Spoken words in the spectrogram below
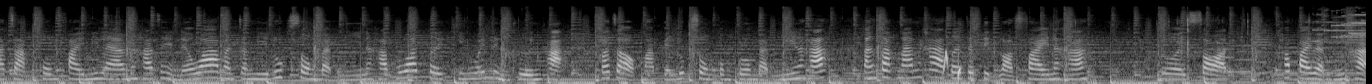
มาจากโคมไฟนี้แล้วนะคะ จะเห็นได้ว่ามันจะมีรูปทรงแบบนี้นะคะ เพราะว่าเตยทิ้งไว้หนึ่งคืนค่ะ ก็จะออกมาเป็นรูปทรงกลมๆแบบนี้นะคะ หลังจากนั้นค่ะเตยจะติดหลอดไฟนะคะ โดยสอดเข้าไปแบบนี้ค่ะ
